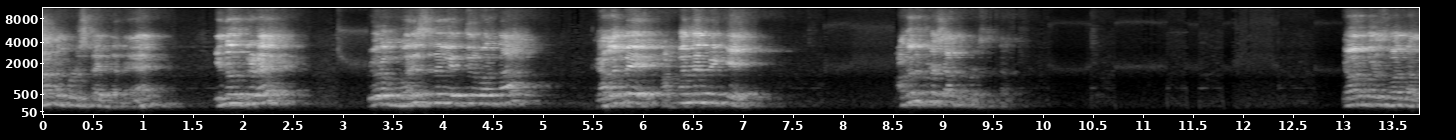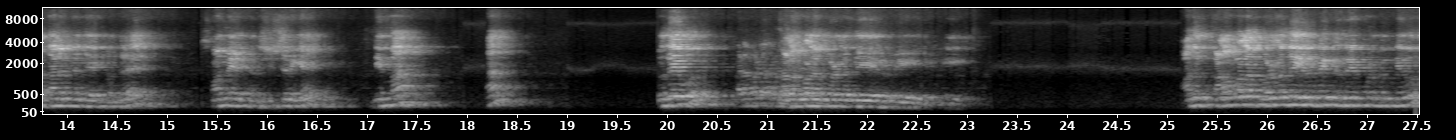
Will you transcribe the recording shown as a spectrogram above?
ಶಾಂತಪಡಿಸ್ತಾ ಇದ್ದಾನೆ, ಇನ್ನೊಂದ್ ಕಡೆ ಇವರ ಮನಸ್ಸಿನಲ್ಲಿ ಎದ್ದಿರುವಂತ ಗಲಭೆ ಅಪನಂಬಿಕೆ ಅದನ್ನು ಕೂಡ ಶಾಂತಪಡಿಸುತ್ತಾರೆ ಯಾವ ಬರೆಸುವಂತ ಹದಿನಾಲ್ಕನೇ ಬಂದ್ರೆ ಸ್ವಾಮಿ ಹೇಳ್ತಾರೆ ಶಿಷ್ಯರಿಗೆ ನಿಮ್ಮ ಆ, ಹೃದಯವು ಕಳವಳ ಕಳವಳಗೊಳ್ಳದೇ ಇರಲಿ ಅದು ಕಳವಳಗೊಳ್ಳದೇ ಇರ್ಬೇಕಂದ್ರೆ ಏನ್ ಮಾಡ್ಬೇಕು ನೀವು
